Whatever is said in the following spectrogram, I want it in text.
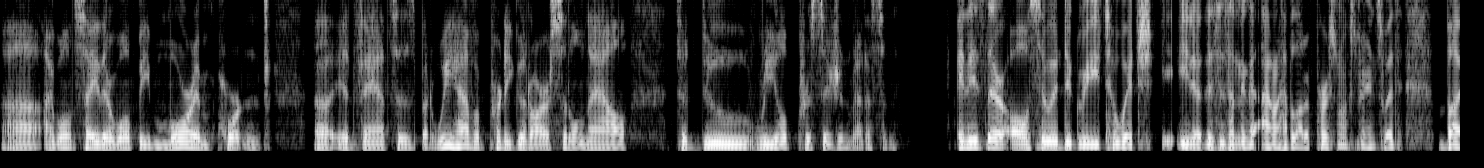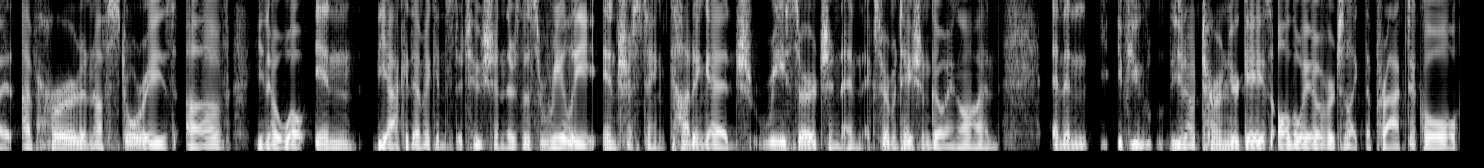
Uh, I won't say there won't be more important uh, advances, but we have a pretty good arsenal now to do real precision medicine. And is there also a degree to which, you know, this is something that I don't have a lot of personal experience with, but I've heard enough stories of, you know, well, in the academic institution, there's this really interesting cutting edge research and, and experimentation going on. And then if you, you know, turn your gaze all the way over to like the practical,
